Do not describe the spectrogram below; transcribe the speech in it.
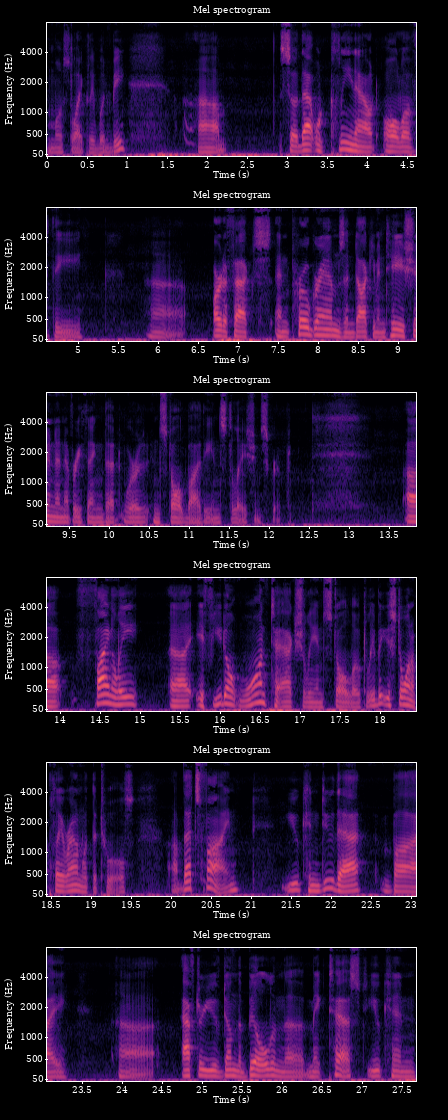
most likely would be. Um, so that will clean out all of the uh, artifacts and programs and documentation and everything that were installed by the installation script. Uh, finally, uh, if you don't want to actually install locally, but you still want to play around with the tools, uh, that's fine. You can do that by, uh, after you've done the build and the make test, you can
